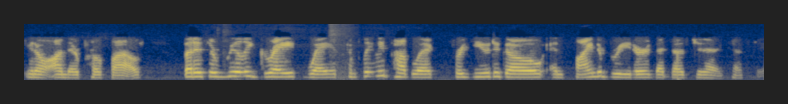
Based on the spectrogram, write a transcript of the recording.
you know, on their profiles. But it's a really great way. It's completely public for you to go and find a breeder that does genetic testing.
